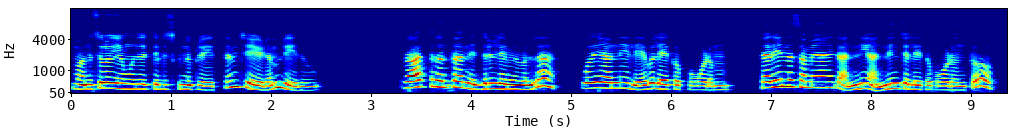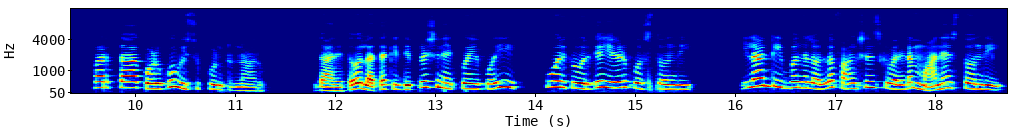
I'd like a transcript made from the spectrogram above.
మనసులో ఏముందో తెలుసుకునే ప్రయత్నం చేయడం లేదు. రాత్రంతా నిద్రలేమి వల్ల ఉదయాన్నే లేవలేకపోవడం సరైన సమయానికి అన్నీ అందించలేకపోవడంతో భర్త కొడుకు విసుక్కుంటున్నారు. దానితో లతకి డిప్రెషన్ ఎక్కువైపోయి ఊరికి ఊరికే ఏడుపు వస్తోంది. ఇలాంటి ఇబ్బందుల వల్ల ఫంక్షన్స్కి వెళ్ళడం మానేస్తోంది.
